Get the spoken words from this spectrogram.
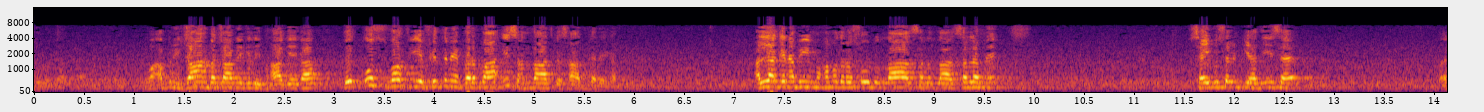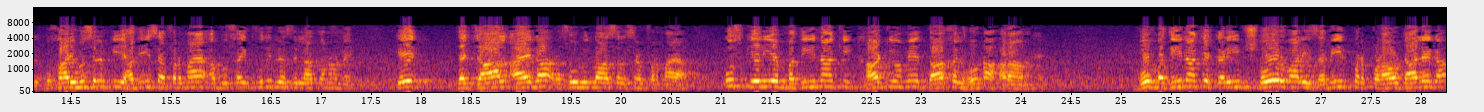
شروع ہو جاتا ہے۔ وہ اپنی جان بچانے کے لیے بھاگے گا تو اس وقت یہ فتنے برپا اس انداز کے ساتھ کرے گا۔ اللہ کے نبی محمد رسول اللہ صلی اللہ علیہ وسلم نے صحیح مسلم کی حدیث ہے، بخاری مسلم کی حدیث ہے، فرمایا ابو سعید خدی رضی اللہ عنہ نے کہ دجال آئے گا، رسول اللہ صلی اللہ علیہ وسلم فرمایا اس کے لیے مدینہ کی گھاٹیوں میں داخل ہونا حرام ہے۔ وہ مدینہ کے قریب شور والی زمین پر پڑاؤ ڈالے گا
